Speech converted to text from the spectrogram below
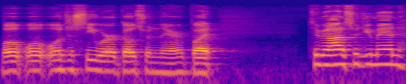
we'll we'll we'll just see where it goes from there, but to be honest with you, man,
